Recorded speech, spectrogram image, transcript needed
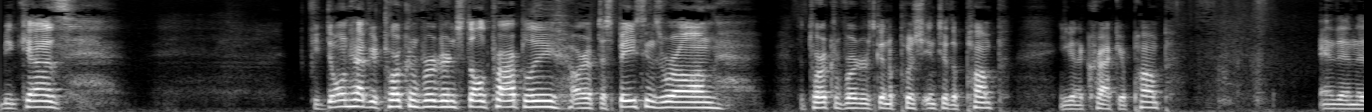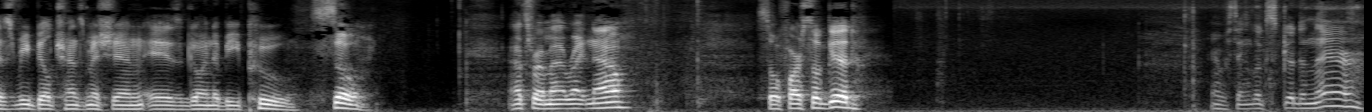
because if you don't have your torque converter installed properly, or if the spacing's wrong, the torque converter is going to push into the pump. You're going to crack your pump. And then this rebuild transmission is going to be poo. So, that's where I'm at right now. So far, so good. Everything looks good in there.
